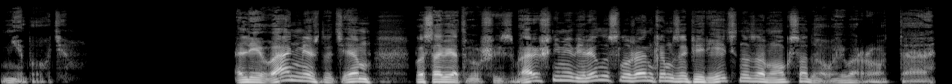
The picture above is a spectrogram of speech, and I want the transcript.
не будем. Ливань, между тем, посоветовавшись с барышнями, велела служанкам запереть на замок садовые ворота.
